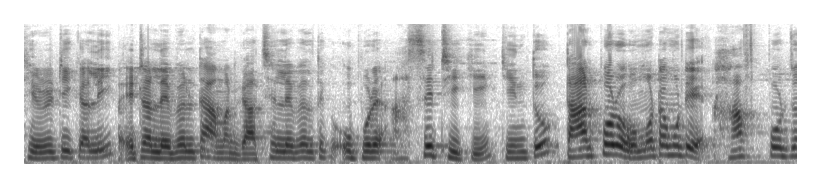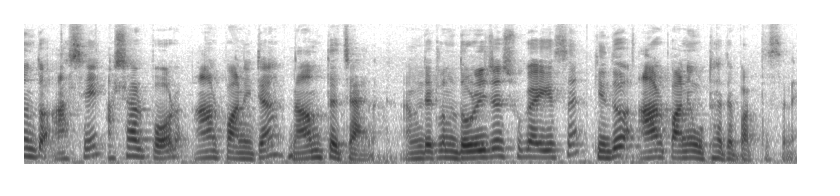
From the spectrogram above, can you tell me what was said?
থিওরিটিক্যালি এটা লেভেলটা আমার গাছের লেভেল থেকে উপরে আসে ঠিকই, কিন্তু তারপরও মোটামুটি হাফ পর্যন্ত আসে আসার পর আর পানিটা নামতে চায় না। আমি দেখলাম দড়িটা শুকাই গেছে, কিন্তু আর পানি উঠাতে পারতেছে না।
